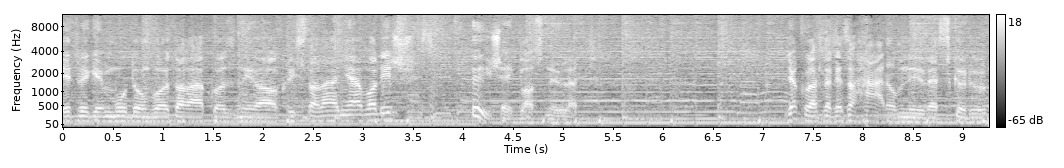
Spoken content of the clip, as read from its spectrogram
Hétvégén módon volt találkozni a Krisztalányával is. Ő is egy klassz nő lett. Gyakorlatilag ez a három nő vesz körül.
